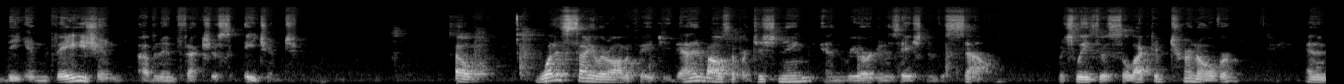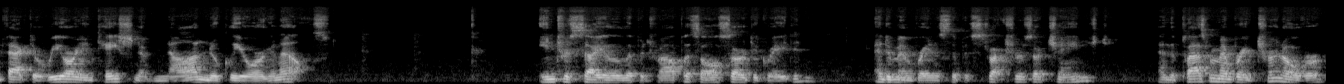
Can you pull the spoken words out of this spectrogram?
the invasion of an infectious agent. So, what is cellular autophagy? That involves the partitioning and reorganization of the cell, which leads to a selective turnover and, in fact, a reorientation of non nuclear organelles. Intracellular lipid droplets also are degraded, endomembranous lipid structures are changed, and the plasma membrane turnover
